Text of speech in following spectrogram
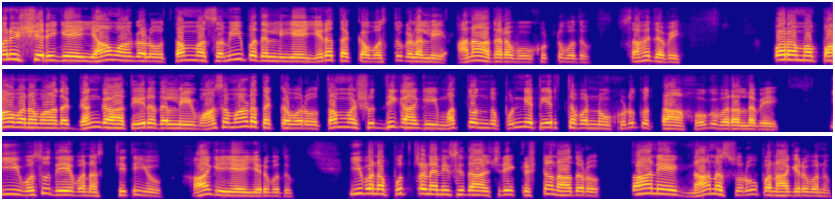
ಮನುಷ್ಯರಿಗೆ ಯಾವಾಗಲೂ ತಮ್ಮ ಸಮೀಪದಲ್ಲಿಯೇ ಇರತಕ್ಕ ವಸ್ತುಗಳಲ್ಲಿ ಅನಾದರವು ಹುಟ್ಟುವುದು ಸಹಜವೇ? ಪರಮ ಪಾವನವಾದ ಗಂಗಾ ತೀರದಲ್ಲಿ ವಾಸ ಮಾಡತಕ್ಕವರು ತಮ್ಮ ಶುದ್ಧಿಗಾಗಿ ಮತ್ತೊಂದು ಪುಣ್ಯತೀರ್ಥವನ್ನು ಹುಡುಕುತ್ತಾ ಹೋಗುವರಲ್ಲವೇ? ಈ ವಸುದೇವನ ಸ್ಥಿತಿಯು ಹಾಗೆಯೇ ಇರುವುದು. ಇವನ ಪುತ್ರನೆನಿಸಿದ ಶ್ರೀಕೃಷ್ಣನಾದರೂ ತಾನೇ ಜ್ಞಾನ ಸ್ವರೂಪನಾಗಿರುವನು.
